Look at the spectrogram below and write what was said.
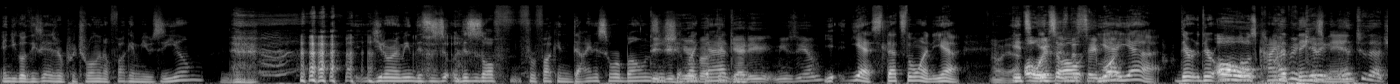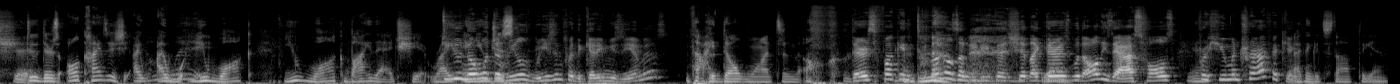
and you go, these guys are patrolling a fucking museum. you know what I mean? This is this is all f- for fucking dinosaur bones Did and you shit hear like about that. the Getty Museum? Y- yes, that's the one. Yeah. Oh, yeah? It's, Oh, it's is it the all, same yeah, one? yeah. They're they're all those oh, kind I've of been things, man. into that shit. Dude, there's all kinds of shit. I, I w- way. you walk you walk by that shit, right? Do you And know what just, the real reason for the Getty Museum is? I don't want to know. There's fucking tunnels underneath that shit, like there Yeah. is with all these assholes Yeah. for human trafficking. I think it stopped again.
